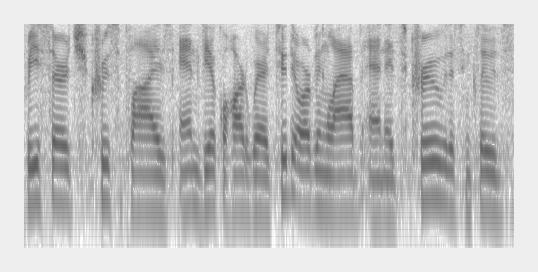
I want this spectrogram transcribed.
research, crew supplies, and vehicle hardware to the orbiting lab and its crew. This includes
